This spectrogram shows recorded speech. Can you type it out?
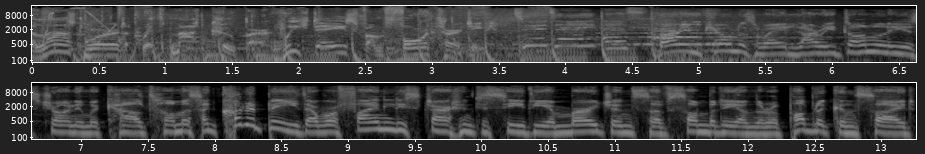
The Last Word with Matt Cooper. Weekdays from 4.30. Marion Keown is away. Larry Donnelly is joining with Cal Thomas. And could it be that we're finally starting to see the emergence of somebody on the Republican side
